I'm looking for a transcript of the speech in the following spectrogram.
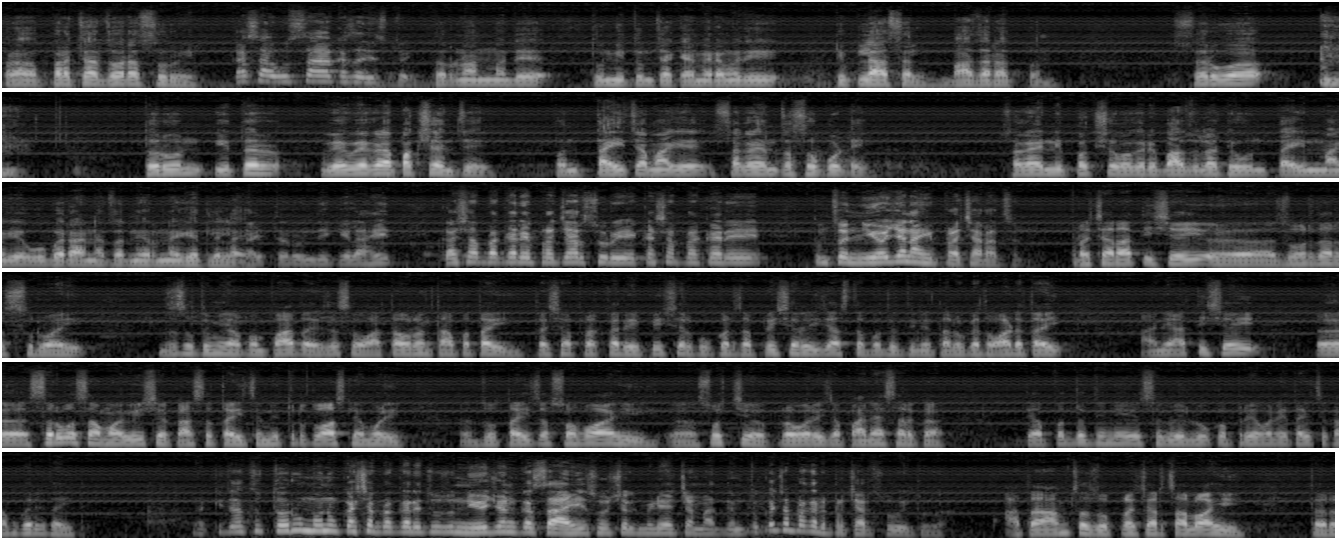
प्र प्रचार जोरात सुरू आहे. कसा उत्साह कसा दिसतोय? तरुणांमध्ये तुम्ही तुमच्या कॅमेऱ्यामध्ये टिपला असाल बाजारात पण. सर्व तरुण इतर वेगवेगळ्या पक्षांचे पण ताईच्या मागे सगळ्यांचा सपोर्ट आहे. सगळ्यांनी पक्ष वगैरे बाजूला ठेवून ताईंमागे उभं राहण्याचा निर्णय घेतलेला आहे. काही तरुण देखील आहेत. कशा प्रकारे प्रचार सुरू आहे? कशा प्रकारे तुमचं नियोजन आहे प्रचाराचं? प्रचार अतिशय अ, जोरदार सुरू आहे. जसं तुम्ही आपण पाहत आहे जसं वातावरण तापत आहे तशा प्रकारे प्रेशर कुकरचा प्रेशरही जास्त पद्धतीने तालुक्यात वाढत आहे. आणि अतिशय अ, सर्वसमावेशक असं ताईचं नेतृत्व असल्यामुळे अ, जो ताईचा स्वभाव आहे अ, स्वच्छ प्रवरेच्या पाण्यासारखा त्या पद्धतीने सगळे लोक प्रेमाने ताईचं काम करीत आहेत. नक्कीच आता तू तरुण म्हणून कशा प्रकारे तुझं नियोजन कसं आहे सोशल मीडियाच्या माध्यमातून? कशा प्रकारे प्रचार सुरू आहे तुझा? आता आमचा जो प्रचार चालू आहे तर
